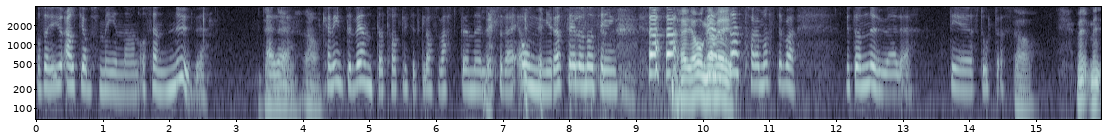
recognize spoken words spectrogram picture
och så är ju allt jobb som är innan och sen nu Det är nu, det. ja. Kan inte vänta, ta ett litet glas vatten eller sådär, ångra sig eller någonting. Nej, jag ångrar mig. Vänta ett jag måste bara. Utan nu är det, det är stort alltså. Ja. Men, men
